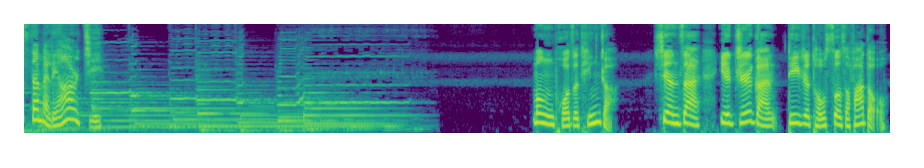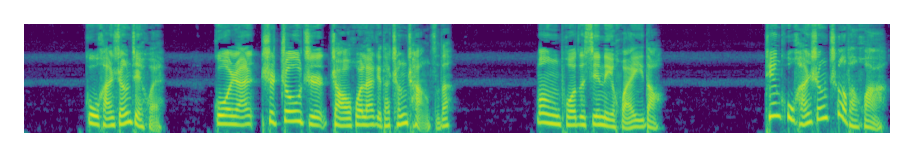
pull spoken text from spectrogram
三百零二集。孟婆子听着，现在也只敢低着头瑟瑟发抖。顾寒生这回果然是周芷找回来给他撑场子的。孟婆子心里怀疑道：“听顾寒生这番话，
